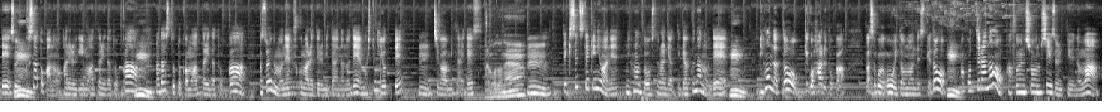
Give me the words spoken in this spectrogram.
てそういう草とかのアレルギーもあったりだとか、うんまあ、ダストとかもあったりだとか、まあ、そういうのもね含まれてるみたいなので、まあ、人によって、うん、違うみたいです。なるほどね。うん、で季節的にはね日本とオーストラリアって逆なのでうん。日本だと結構春とかがすごい多いと思うんですけど、うん。まあ、こちらの花粉症のシーズンっていうのは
